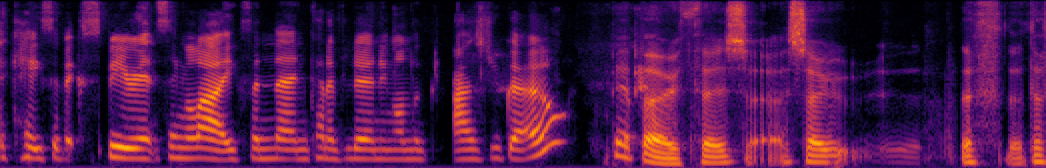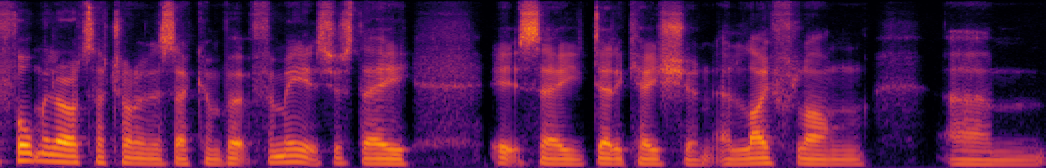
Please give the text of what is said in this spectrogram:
a case of experiencing life and then kind of learning on the as you go? Bit of both. There's uh, so the, the the formula i'll touch on in a second but for me it's just a it's a dedication a lifelong um,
